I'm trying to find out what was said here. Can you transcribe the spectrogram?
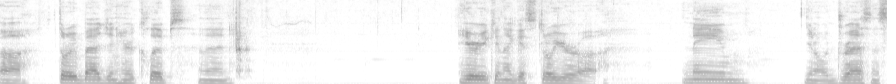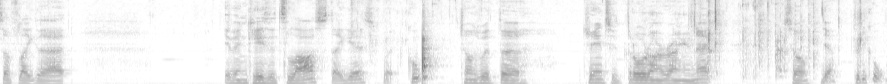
Uh, throw your badge in here, clips, and then here you can, I guess, throw your uh, name, you know, address and stuff like that. If in case it's lost, I guess. But cool. Comes with the chain to throw it on around your neck. So yeah, pretty cool.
